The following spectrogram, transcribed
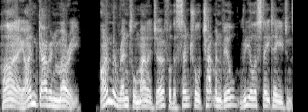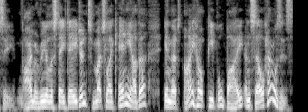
Hi, I'm Gavin Murray. I'm the rental manager for the Central Chapmanville Real Estate Agency. I'm a real estate agent, much like any other, in that I help people buy and sell houses.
